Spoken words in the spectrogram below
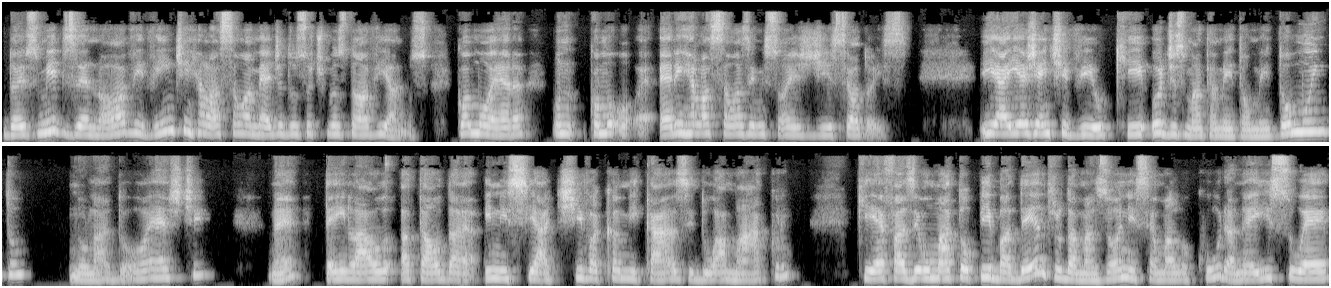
2019 e 20 em relação à média dos últimos nove anos, como era, como era em relação às emissões de CO2. E aí a gente viu que o desmatamento aumentou muito no lado oeste, né? Tem lá a tal da iniciativa kamikaze do Amacro, que é fazer uma topiba dentro da Amazônia, isso é uma loucura, né? Isso é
